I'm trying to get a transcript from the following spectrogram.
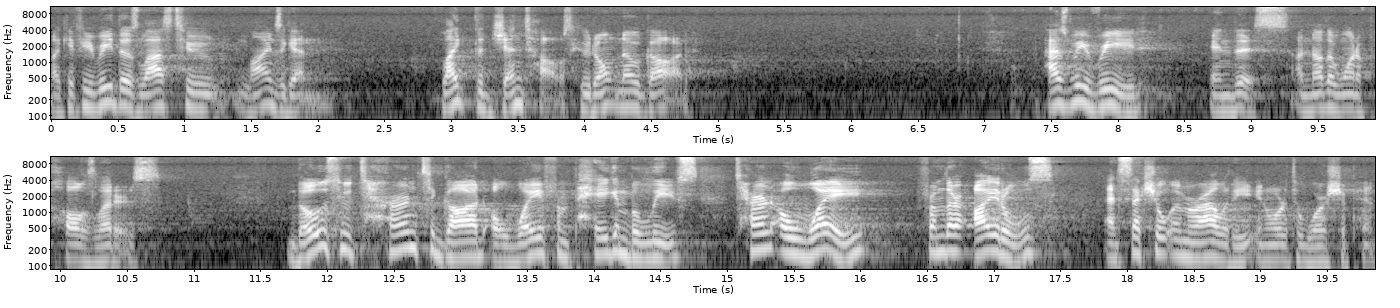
Like if you read those last two lines again, like the Gentiles who don't know God. As we read in this, another one of Paul's letters, those who turn to God away from pagan beliefs turn away from their idols and sexual immorality in order to worship Him.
